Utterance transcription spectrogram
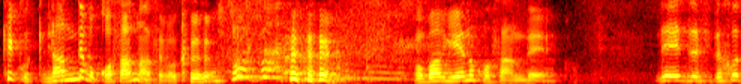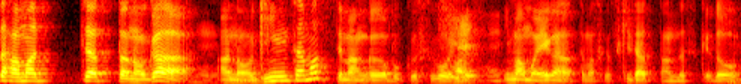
結構何でも古参なんですよ僕。モバゲーの古参でででそこでハマっちゃったのが「あの銀魂」って漫画が僕すごいはいはい。今も映画になってますけど好きだったんですけうん。ど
